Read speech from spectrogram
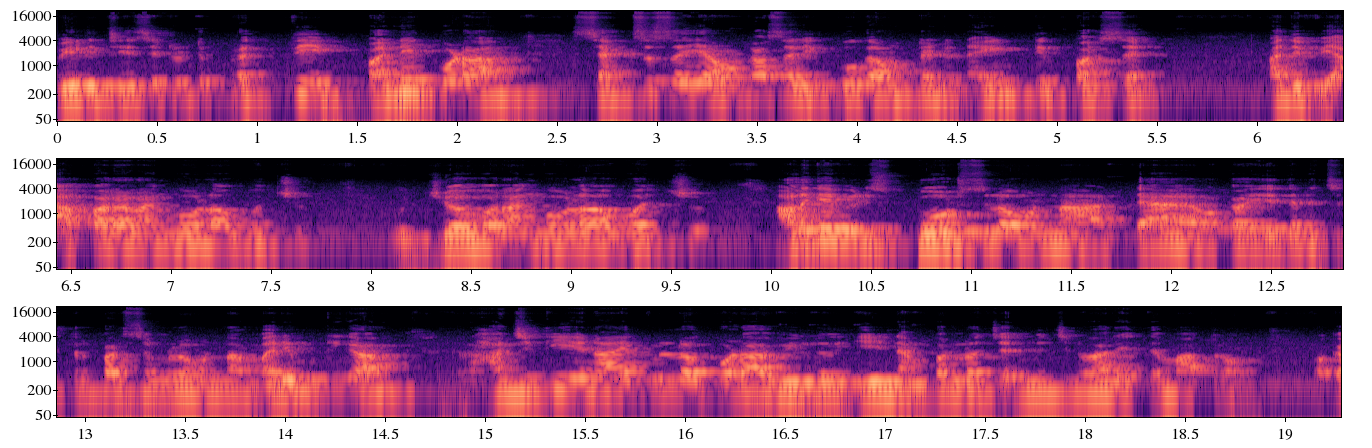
వీళ్ళు చేసేటువంటి ప్రతి పని కూడా సక్సెస్ అయ్యే అవకాశాలు ఎక్కువగా ఉంటాయండి. Ninety percent. అది వ్యాపార రంగంలో అవ్వచ్చు ఉద్యోగ రంగంలో అవ్వచ్చు అలాగే వీళ్ళు స్పోర్ట్స్లో ఉన్న డా ఒక ఏదైనా చిత్ర పరిశ్రమలో ఉన్న మరి ముఖ్యంగా రాజకీయ నాయకుల్లో కూడా వీళ్ళు ఈ నెంబర్లో జన్మించిన వారైతే మాత్రం ఒక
